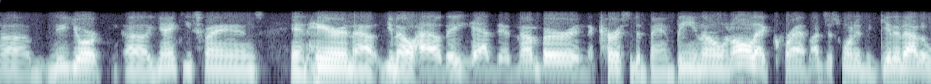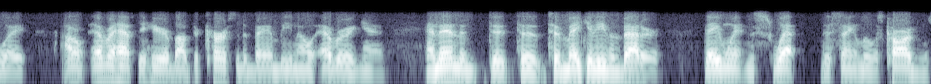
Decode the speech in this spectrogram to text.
um, New York uh, Yankees fans and hearing out, you know, how they have their number and the curse of the Bambino and all that crap. I just wanted to get it out of the way. I don't ever have to hear about the curse of the Bambino ever again. And then to to to make it even better, they went and swept the St. Louis Cardinals.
